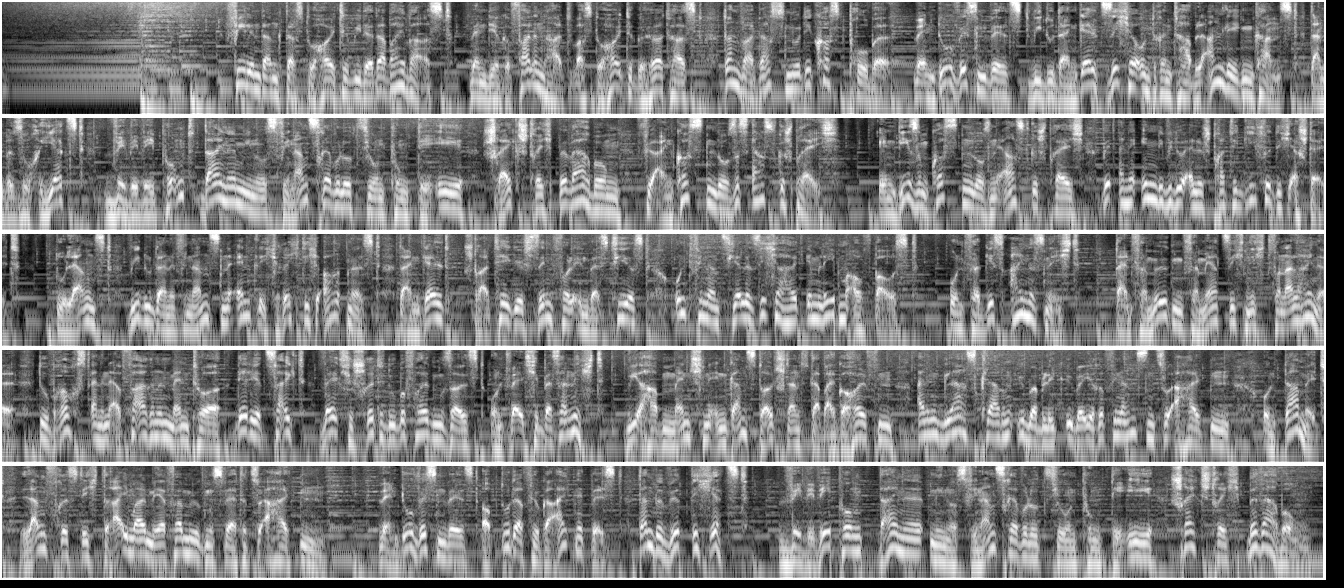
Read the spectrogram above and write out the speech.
Vielen Dank, dass du heute wieder dabei warst. Wenn dir gefallen hat, was du heute gehört hast, dann war das nur die Kostprobe. Wenn du wissen willst, wie du dein Geld sicher und rentabel anlegen kannst, dann besuche jetzt www.deine-finanzrevolution.de-bewerbung für ein kostenloses Erstgespräch. In diesem kostenlosen Erstgespräch wird eine individuelle Strategie für dich erstellt. Du lernst, wie du deine Finanzen endlich richtig ordnest, dein Geld strategisch sinnvoll investierst und finanzielle Sicherheit im Leben aufbaust. Und vergiss eines nicht. Dein Vermögen vermehrt sich nicht von alleine. Du brauchst einen erfahrenen Mentor, der dir zeigt, welche Schritte du befolgen sollst und welche besser nicht. Wir haben Menschen in ganz Deutschland dabei geholfen, einen glasklaren Überblick über ihre Finanzen zu erhalten und damit langfristig dreimal mehr Vermögenswerte zu erhalten. Wenn du wissen willst, ob du dafür geeignet bist, dann bewirb dich jetzt www.deine-finanzrevolution.de-bewerbung.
